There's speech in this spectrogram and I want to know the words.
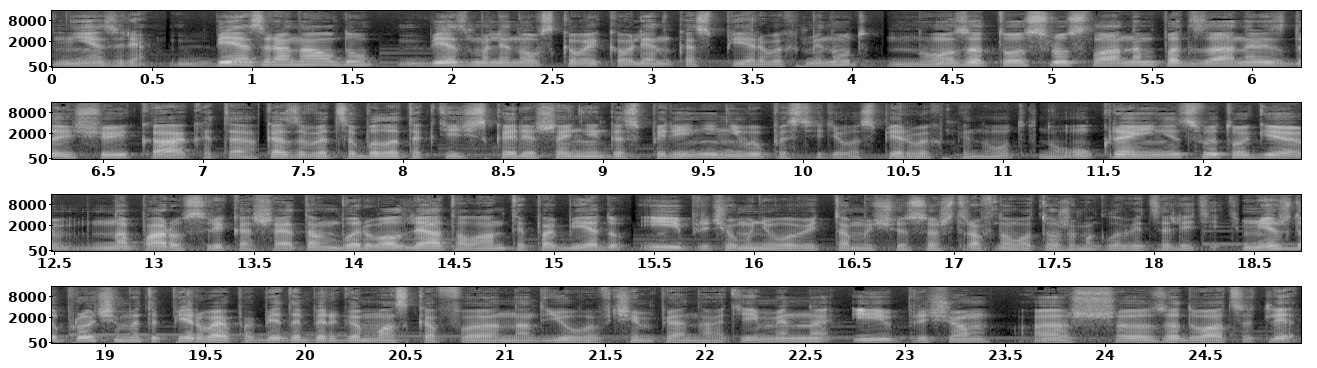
не зря. Без Роналду, без Малиновского и Ковленко с первых минут, но зато с Русланом под занавес, да еще и как. Это, оказывается, было тактическое решение Гасперини не выпустить его с первых минут. Но украинец в итоге на пару с рикошетом вырвал для Аталанты победу. И причем у него ведь там еще со штрафного тоже могло ведь залететь. Между прочим, это первая победа бергамасков э, над Юве в чемпионате именно. И причем аж за 20 лет.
